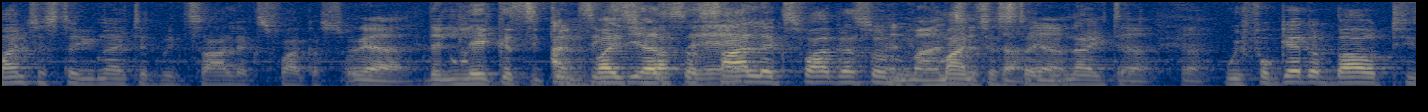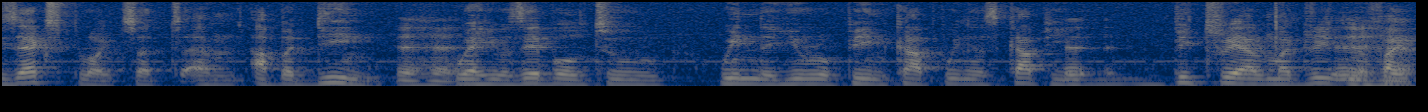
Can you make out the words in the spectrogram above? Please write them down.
Manchester United with Sir Alex Ferguson. yeah, the legacy, And 26 vice versa. Sir Alex Ferguson And with Manchester, Manchester, yeah, United. yeah, yeah. We forget about his exploits at um, Aberdeen, Uh-huh. where he was able to win the European Cup, Winners' Cup. He Uh, beat Real Madrid in the uh-huh. final.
